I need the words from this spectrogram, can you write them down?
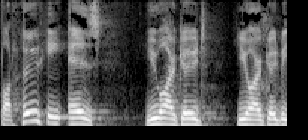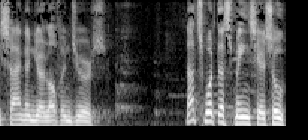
but who He is. You are good. You are good, we sang, and your love endures. That's what this means here. So,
